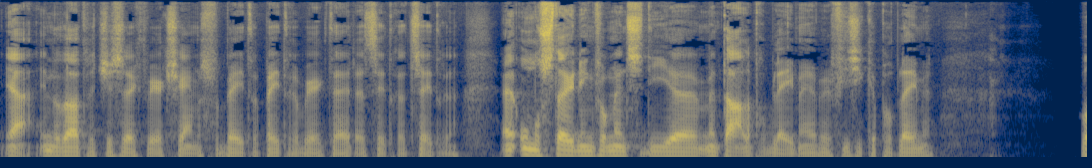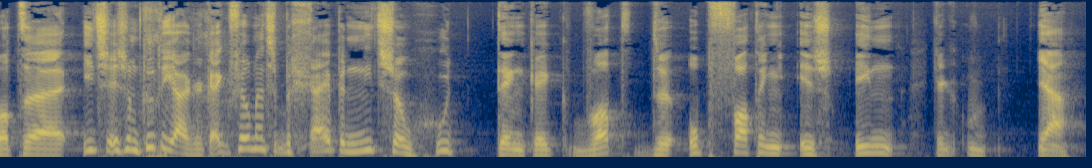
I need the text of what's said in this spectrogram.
ja, inderdaad wat je zegt. Werkschermers verbeteren, betere werktijden, et cetera, et cetera. En ondersteuning voor mensen die mentale problemen hebben. Fysieke problemen. Wat uh, iets is om toe te juichen. Kijk, veel mensen begrijpen niet zo goed, denk ik, wat de opvatting is in. Kijk, ja.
